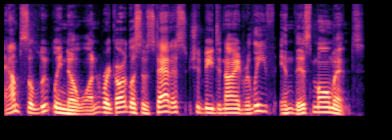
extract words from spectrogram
absolutely no one, regardless of status, should be denied relief in this moment.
